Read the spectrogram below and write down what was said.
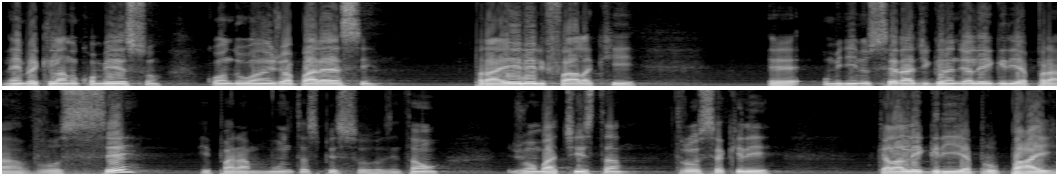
Lembra que lá no começo, quando o anjo aparece para ele, ele fala que é, o menino será de grande alegria para você e para muitas pessoas. Então, João Batista trouxe aquele, aquela alegria para o pai,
